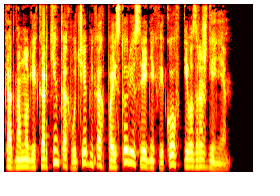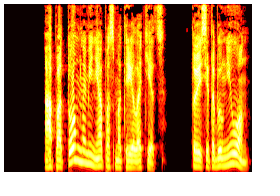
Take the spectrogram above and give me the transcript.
как на многих картинках в учебниках по истории средних веков и Возрождения. А потом на меня посмотрел отец. То есть это был не он,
